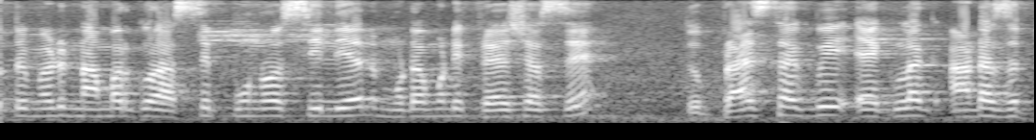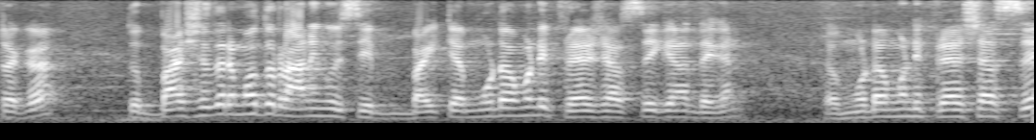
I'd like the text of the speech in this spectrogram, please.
automatic number করে আসছে, পনেরো সিলিয়ার, মোটামুটি ফ্রেশ আছে। তো প্রাইস থাকবে এক লাখ আট হাজার টাকা। তো বাইশ হাজারের মতো রানিং হয়েছে। বাইকটা মোটামুটি ফ্রেশ আছে এখানে দেখেন। তো মোটামুটি ফ্রেশ আছে।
